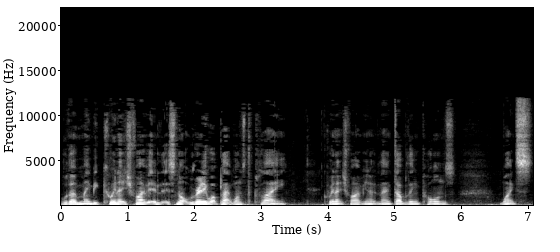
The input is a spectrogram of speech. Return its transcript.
Although maybe queen h5, it's not really what black wants to play queen h5, you know, now doubling pawns. White's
